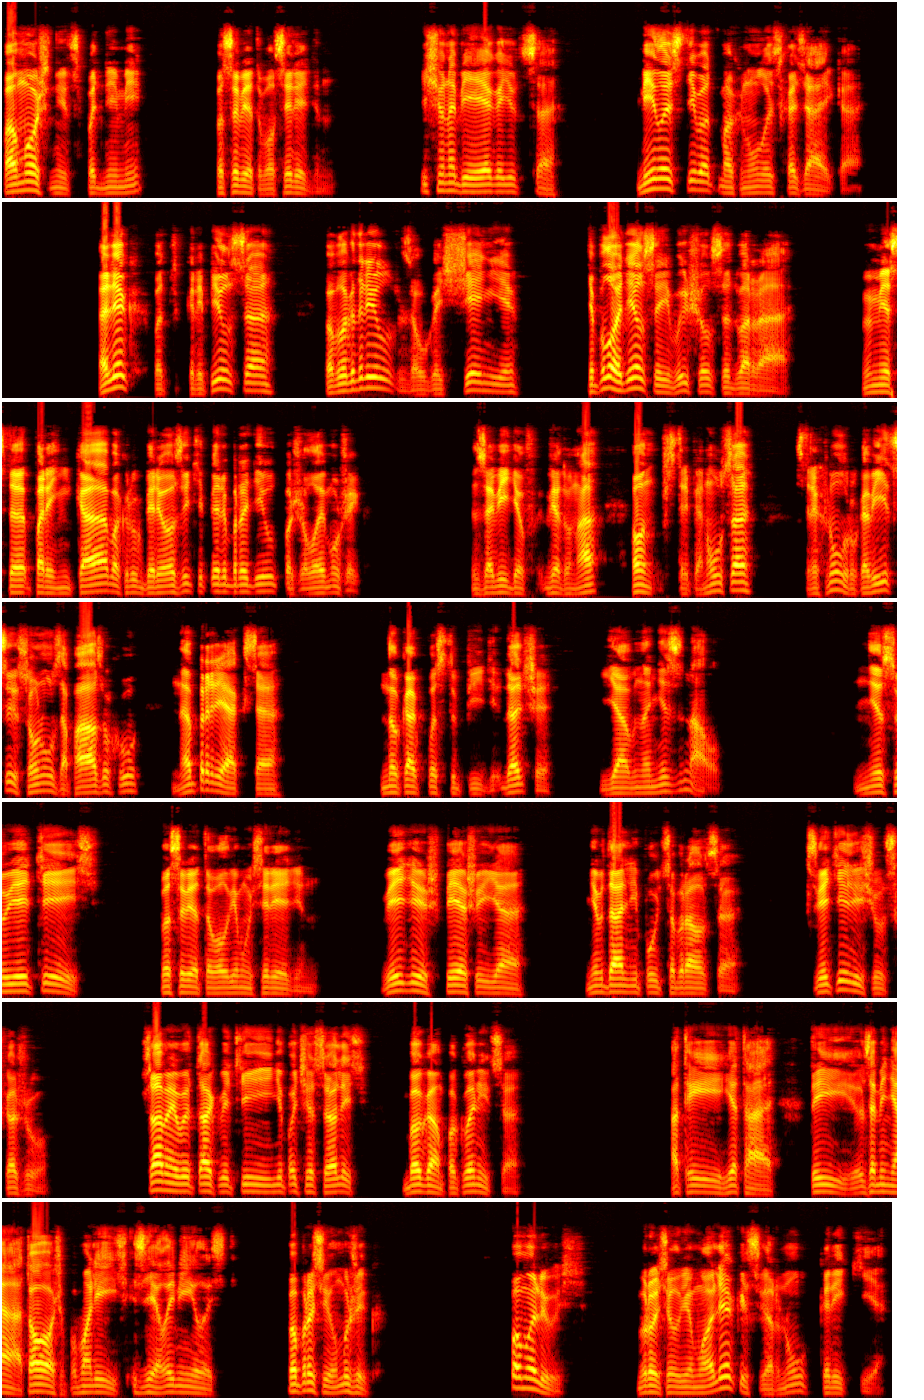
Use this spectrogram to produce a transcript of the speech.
Помощниц подними, — посоветовал Середин. — Еще набегаются. Милостиво отмахнулась хозяйка. Олег подкрепился, поблагодарил за угощение, тепло оделся и вышел со двора. Вместо паренька вокруг березы теперь бродил пожилой мужик. Завидев ведуна, он встрепенулся, стряхнул рукавицы, сунул за пазуху, напрягся но как поступить дальше, явно не знал. — Не суетись, — посоветовал ему Середин. — Видишь, пеший я, не в дальний путь собрался. К святилищу схожу. Сами вы так ведь и не почесались богам поклониться. — А ты, это, ты за меня тоже помолись, сделай милость, — попросил мужик. — Помолюсь, бросил ему Олег и свернул к реке.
